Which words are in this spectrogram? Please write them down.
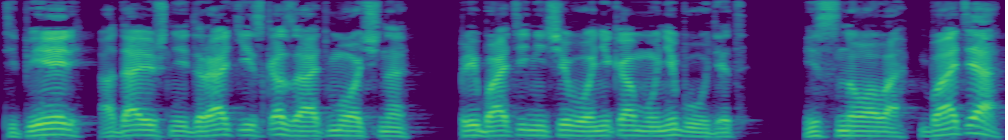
Теперь о давешней драке и сказать мощно. При бате ничего никому не будет. И снова. «Батя,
